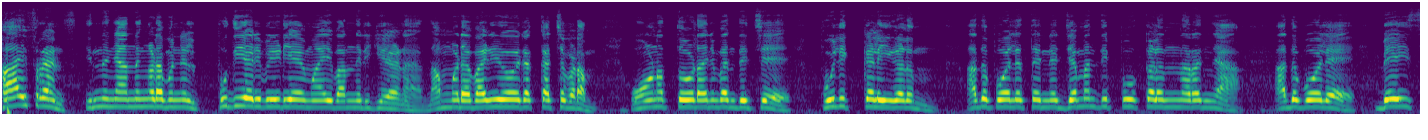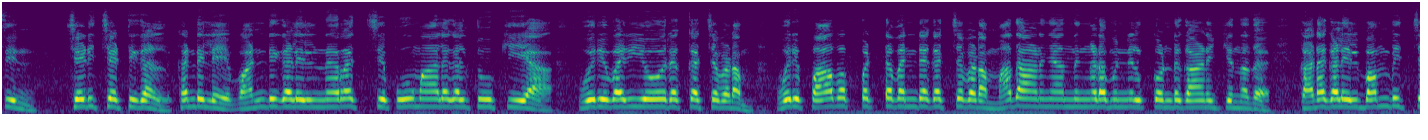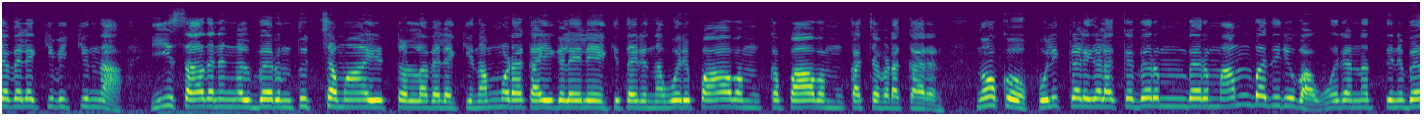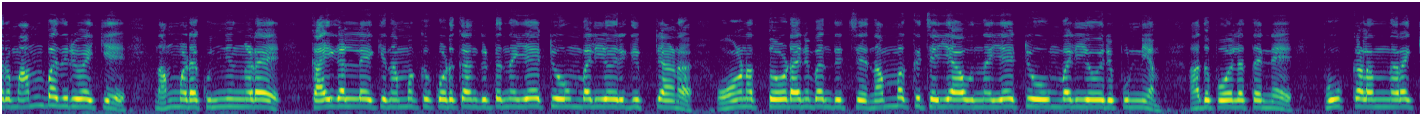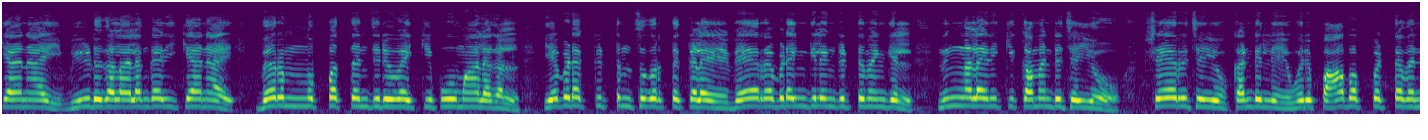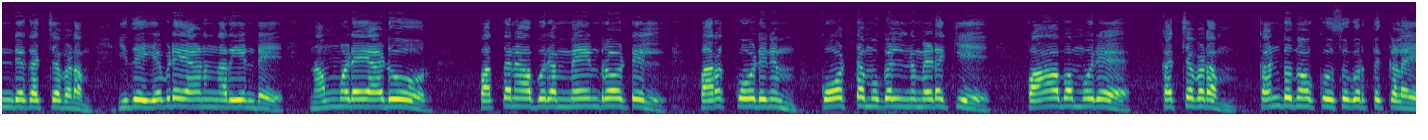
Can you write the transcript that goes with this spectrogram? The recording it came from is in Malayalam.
ഹായ് ഫ്രണ്ട്സ് ഇന്ന് ഞാൻ നിങ്ങളുടെ മുന്നിൽ പുതിയൊരു വീഡിയോയുമായി വന്നിരിക്കുകയാണ്. നമ്മുടെ വഴിയോര കച്ചവടം ഓണത്തോടനുബന്ധിച്ച് പുലിക്കളികളും അതുപോലെ തന്നെ ജമന്തിപ്പൂക്കളും നിറഞ്ഞ അതുപോലെ ബേസിൻ ചെടിച്ചട്ടികൾ കണ്ടില്ലേ? വണ്ടികളിൽ നിറച്ച് പൂമാലകൾ തൂക്കിയ ഒരു വഴിയോര കച്ചവടം. ഒരു പാവപ്പെട്ടവന്റെ കച്ചവടം. അതാണ് ഞാൻ നിങ്ങളുടെ മുന്നിൽ കൊണ്ട് കാണിക്കുന്നത്. കടകളിൽ വമ്പിച്ച വിലയ്ക്ക് വിൽക്കുന്ന ഈ സാധനങ്ങൾ വെറും തുച്ഛമായിട്ടുള്ള വിലയ്ക്ക് നമ്മുടെ കൈകളിലേക്ക് തരുന്ന ഒരു പാവം പാവം കച്ചവടക്കാരൻ. നോക്കൂ പുലിക്കളികളൊക്കെ വെറും വെറും അമ്പത് രൂപ. ഒരെണ്ണത്തിന് വെറും അമ്പത് രൂപയ്ക്ക് നമ്മുടെ കുഞ്ഞുങ്ങളുടെ കൈകളിലേക്ക് നമുക്ക് കൊടുക്കാൻ കിട്ടുന്ന ഏറ്റവും വലിയൊരു ഗിഫ്റ്റാണ്. ഓണത്തോടനുബന്ധിച്ച് നമുക്ക് ചെയ്യാവുന്ന ഏറ്റവും വലിയൊരു പുണ്യം. അതുപോലെ തന്നെ പൂക്കളം നിറയ്ക്കാനായി വീടുകൾ അലങ്കരിക്കാനായി വെറും മുപ്പത്തഞ്ച് രൂപയ്ക്ക് പൂമാലകൾ. എവിടെ കിട്ടും സുഹൃത്തുക്കളെ? വേറെ എവിടെയെങ്കിലും കിട്ടുമെങ്കിൽ നിങ്ങൾ എനിക്ക് കമന്റ് ചെയ്യൂ. ഷെയർ ചെയ്യൂ. കണ്ടില്ലേ? ഒരു പാപപ്പെട്ടവന്റെ കച്ചവടം. ഇത് എവിടെയാണെന്നറിയണ്ടേ? നമ്മുടെ അടൂർ. പത്തനാപുരം മെയിൻ റോഡിൽ പറക്കോടിനും കോട്ടമുകളിനും ഇടയ്ക്ക് പാവം ഒരു കച്ചവടം. കണ്ടുനോക്കൂ സുഹൃത്തുക്കളെ.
